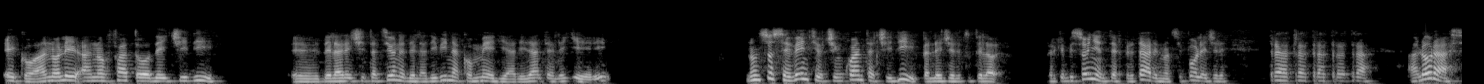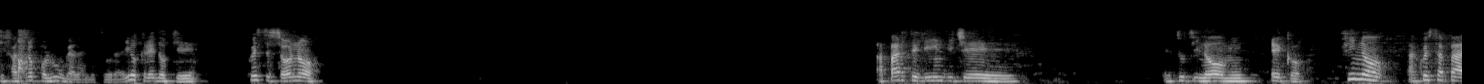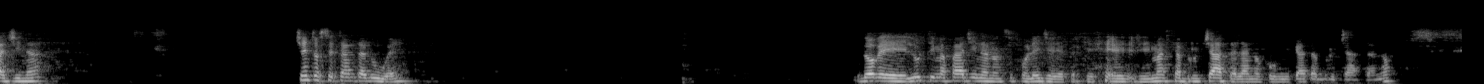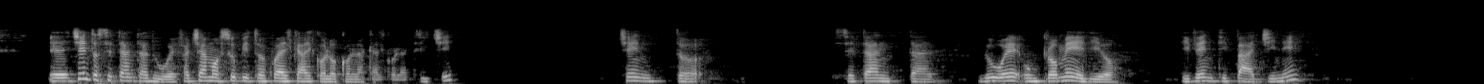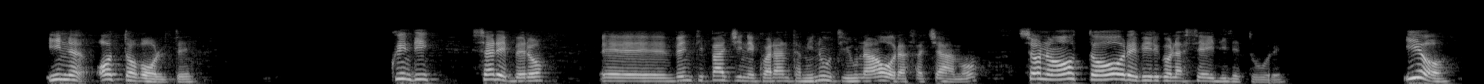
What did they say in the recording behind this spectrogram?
ecco hanno, le, hanno fatto dei cd eh, della recitazione della divina commedia di dante alighieri. Non so se 20 o 50 cd per leggere tutte le perché bisogna interpretare non si può leggere tra tra tra tra tra. Allora si fa troppo lunga la lettura. Io credo che queste sono a parte l'indice tutti i nomi. Ecco fino a questa pagina 172 dove l'ultima pagina non si può leggere perché è rimasta bruciata l'hanno pubblicata bruciata no? Eh, 172 facciamo subito qua il calcolo con la calcolatrice. 172 un promedio di 20 pagine in 8 volte. Quindi sarebbero eh, 20 pagine 40 minuti una ora facciamo sono 8 ore 6 di letture. Io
